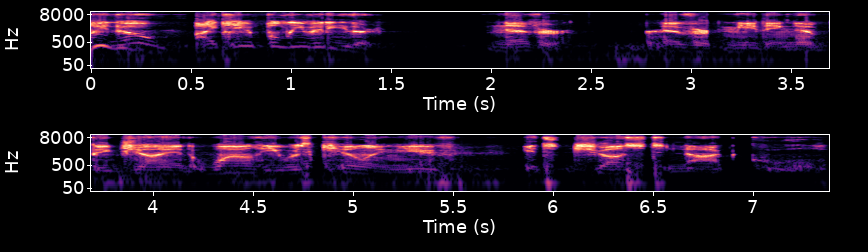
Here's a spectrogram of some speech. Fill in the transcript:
I know, I can't believe it either. Never, ever meeting a big giant while he was killing you. It's just not cool.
